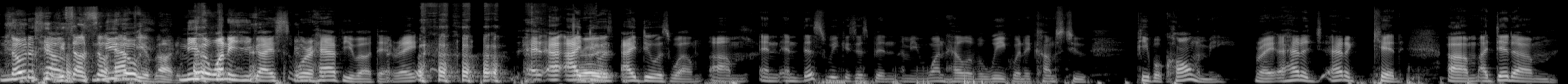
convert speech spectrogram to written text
notice how you sound so neither- happy about it. Neither one of you guys were happy about that, right? And I, I do as I do as well. Um, and and this week has just been, I mean, one hell of a week when it comes to people calling me. Right, I had a I had a kid. Um, I did um,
